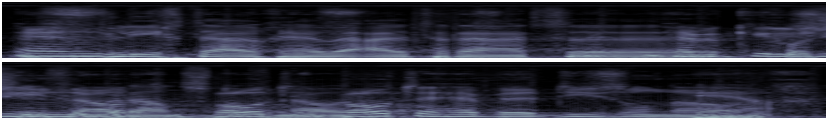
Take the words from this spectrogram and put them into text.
En- vliegtuigen hebben uiteraard uh, hebben fossiele nodig, brandstof boten, nodig. boten hebben diesel nodig.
